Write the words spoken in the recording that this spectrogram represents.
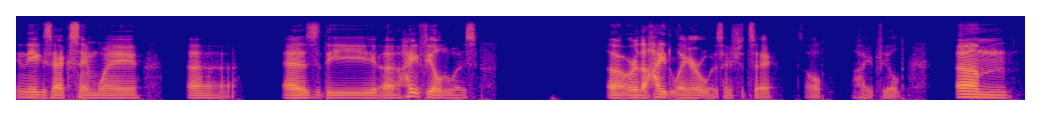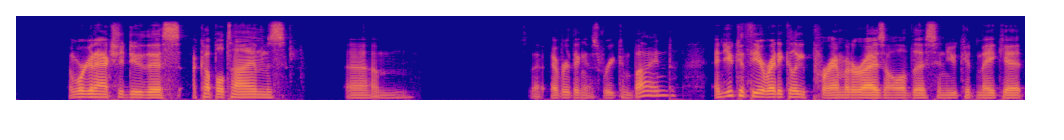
in the exact same way uh, as the uh, height field was uh, or the height layer was, I should say. It's all height field. Um, and we're going to actually do this a couple times um, that everything is recombined. And you could theoretically parameterize all of this, and you could make it,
